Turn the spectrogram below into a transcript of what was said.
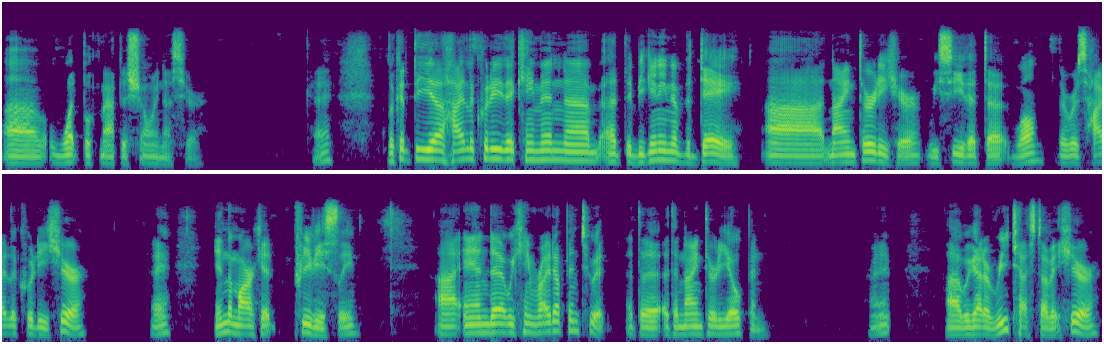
uh, what Bookmap is showing us here. Okay, look at the uh, high liquidity that came in um, at the beginning of the day, uh, 9:30 here. We see that uh, well, there was high liquidity here, okay, in the market previously, uh, and uh, we came right up into it at the at the 9:30 open. Right, uh, we got a retest of it here.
